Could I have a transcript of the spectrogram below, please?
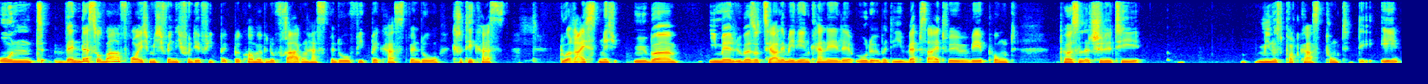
Und wenn das so war, freue ich mich, wenn ich von dir Feedback bekomme, wenn du Fragen hast, wenn du Feedback hast, wenn du Kritik hast. Du erreichst mich über E-Mail, über soziale Medienkanäle oder über die Website www.personalagility-podcast.de.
